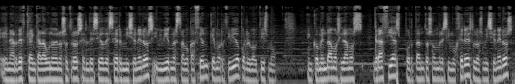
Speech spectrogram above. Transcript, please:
enardezca en cada uno de nosotros el deseo de ser misioneros y vivir nuestra vocación que hemos recibido por el bautismo. Encomendamos y damos gracias por tantos hombres y mujeres, los misioneros,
